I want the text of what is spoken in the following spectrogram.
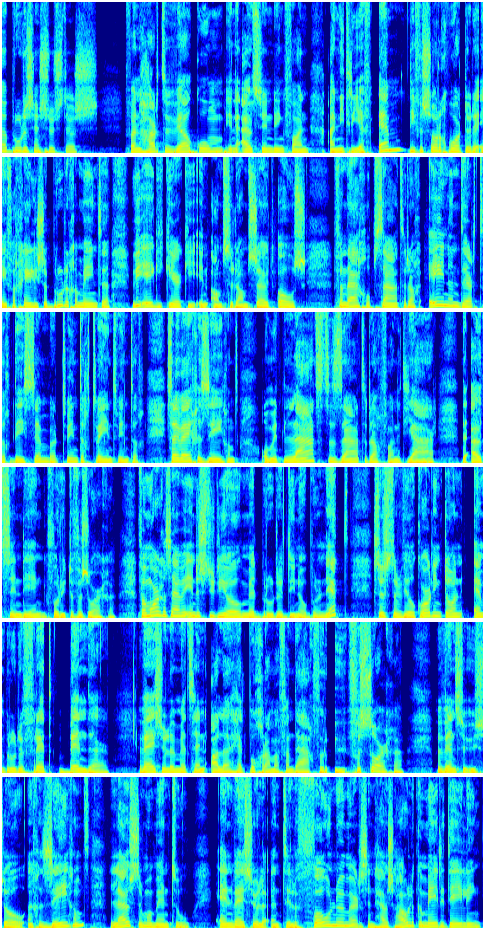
Goedemorgen, broeders en zusters. Van harte welkom in de uitzending van Anitri FM, die verzorgd wordt door de Evangelische Broedergemeente Wiegi Kerkie in Amsterdam Zuidoost. Vandaag op zaterdag 31 december 2022 zijn wij gezegend om het laatste zaterdag van het jaar de uitzending voor u te verzorgen. Vanmorgen zijn we in de studio met broeder Dino Burnett, zuster Wil Cordington en broeder Fred Bender. Wij zullen met zijn allen het programma vandaag voor u verzorgen. We wensen u zo een gezegend luistermoment toe. En wij zullen een telefoonnummer, dat is een huishoudelijke mededeling.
